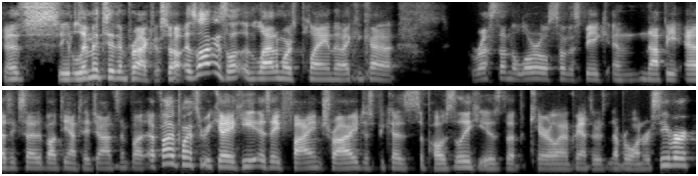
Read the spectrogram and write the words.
Let's see. Limited in practice. So as long as Lattimore's playing, then I can kind of rest on the laurels, so to speak, and not be as excited about Diontae Johnson. But at 5.3K, he is a fine try just because supposedly he is the Carolina Panthers' number one receiver.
